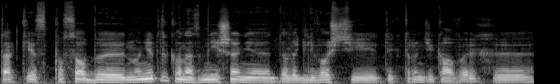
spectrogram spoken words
takie sposoby, no nie tylko na zmniejszenie dolegliwości tych trądzikowych, y,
